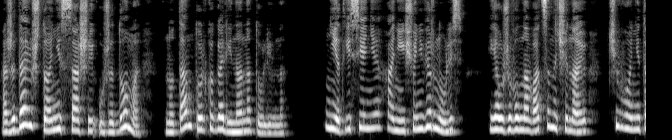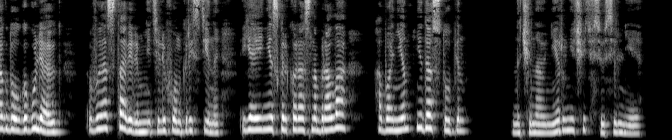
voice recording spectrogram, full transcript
Ожидаю, что они с Сашей уже дома, но там только Галина Анатольевна. Нет, Есения, они еще не вернулись. Я уже волноваться начинаю. Чего они так долго гуляют? Вы оставили мне телефон Кристины. Я ей несколько раз набрала. Абонент недоступен. Начинаю нервничать все сильнее.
